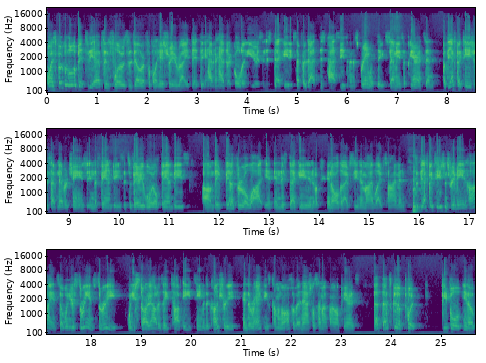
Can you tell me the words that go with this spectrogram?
Well, I spoke a little bit to the ebbs and flows of Delaware football history, right? They, they haven't had their golden years in this decade, except for that this past season in the spring with the semis appearance. And but the expectations have never changed in the fan base. It's a very loyal fan base. Um, they've been through a lot in, in this decade and, and all that I've seen in my lifetime, and so the expectations remain high. And so when you're three and three, when you start out as a top eight team in the country in the rankings, coming off of a national semifinal appearance, that that's going to put people, you know,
